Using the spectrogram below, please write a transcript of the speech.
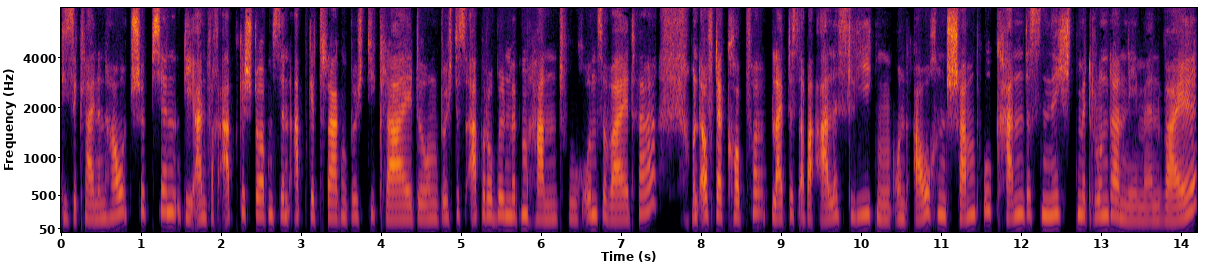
diese kleinen Hautschüppchen, die einfach abgestorben sind, abgetragen durch die Kleidung, durch das Abrubbeln mit dem Handtuch und so weiter. Und auf der Kopfhaut bleibt es aber alles liegen. Und auch ein Shampoo kann das nicht mit runternehmen, weil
